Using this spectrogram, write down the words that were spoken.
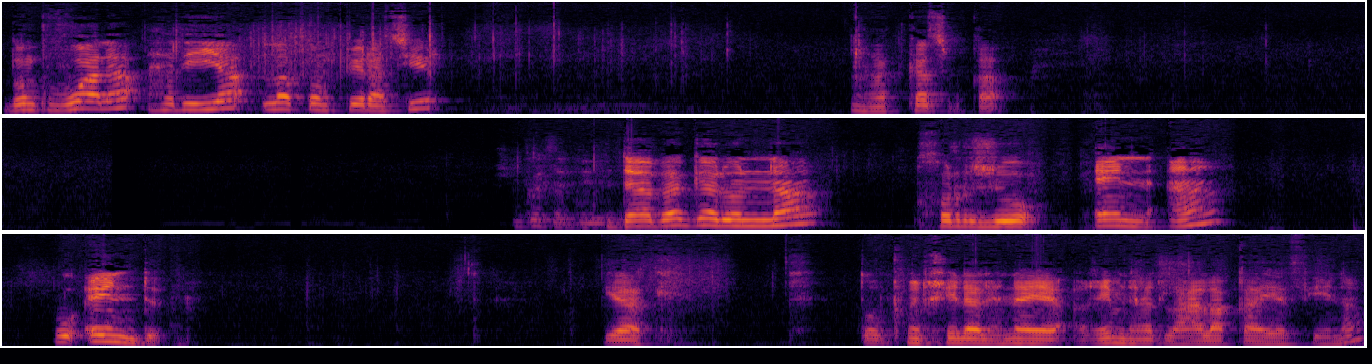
donc voilà هذه هي la température هكا تبقى. دابا قالوا لنا خرجوا N un و N deux ياك. donc من خلال هنايا غير من هاد العلاقة هي فينا.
